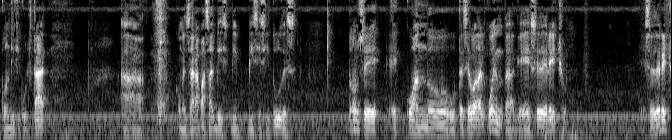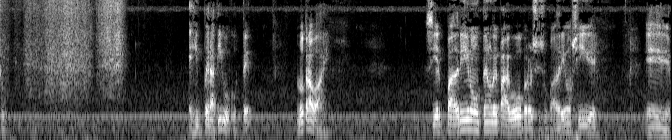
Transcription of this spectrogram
con dificultad, a comenzar a pasar vicisitudes. Entonces es cuando usted se va a dar cuenta que ese derecho, ese derecho es imperativo que usted lo trabaje. Si el padrino usted no le pagó, pero si su padrino sigue eh,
